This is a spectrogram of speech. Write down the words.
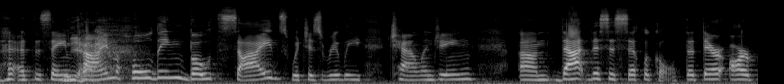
at the same Yeah. time, holding both sides, which is really challenging. Um, that this is cyclical, that there are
